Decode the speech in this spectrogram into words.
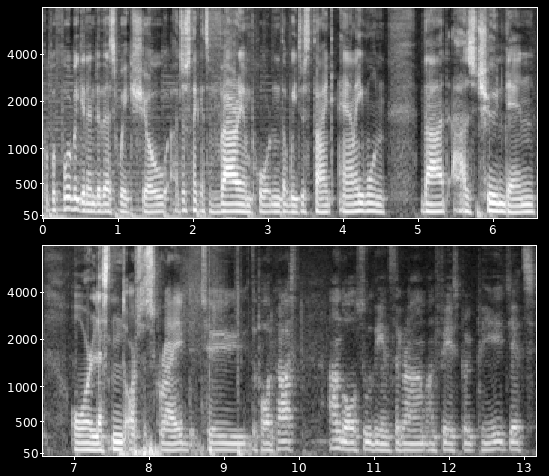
But before we get into this week's show, I just think it's very important that we just thank anyone that has tuned in or listened or subscribed to the podcast and also the Instagram and Facebook page. It's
